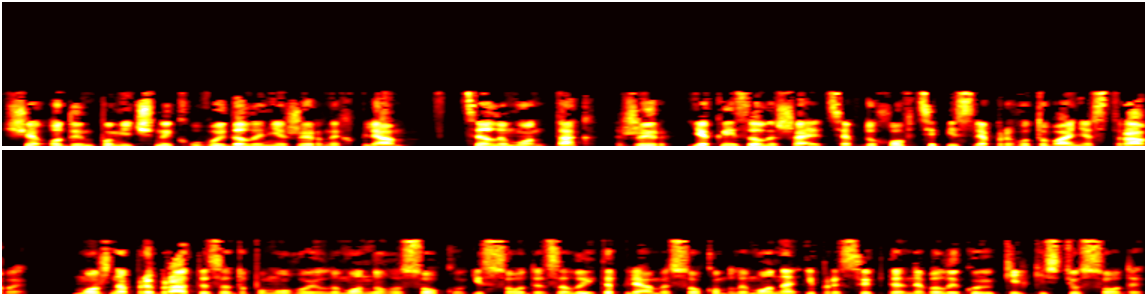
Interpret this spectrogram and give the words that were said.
ще один помічник у видаленні жирних плям. Це лимон, так, жир, який залишається в духовці після приготування страви. Можна прибрати за допомогою лимонного соку і соди, залийте плями соком лимона і присипте невеликою кількістю соди.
